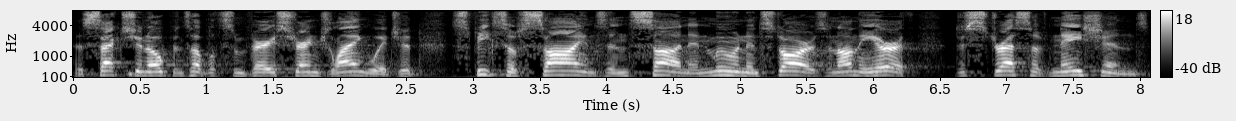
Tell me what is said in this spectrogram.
The section opens up with some very strange language. It speaks of signs and sun and moon and stars, and on the earth, distress of nations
